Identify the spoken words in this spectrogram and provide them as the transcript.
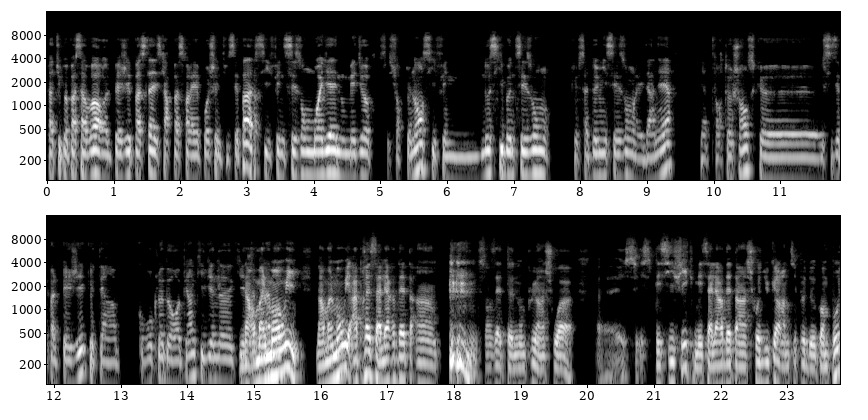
Là, tu peux pas savoir, le PSG passe là, est-ce qu'il repassera l'année prochaine? Tu sais pas. S'il fait une saison moyenne ou médiocre, c'est sûr que non. S'il fait une, une aussi bonne saison que sa demi-saison l'année dernière, il y a de fortes chances que, si c'est pas le PSG, que t'aies un gros club européen qui vienne, qui vienne taper à la Normalement, oui. Normalement, oui. Après, ça a l'air d'être un, sans être non plus un choix euh, spécifique, mais ça a l'air d'être un choix du cœur un petit peu de Campos.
